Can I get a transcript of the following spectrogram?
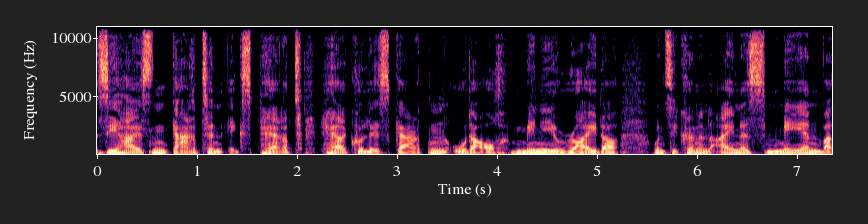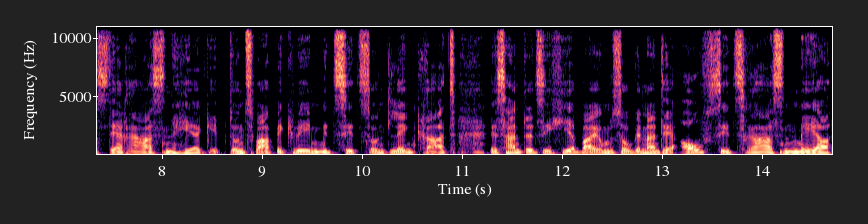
Sie heißen Gartenexpert, Herkulesgarten oder auch Mini Rider und sie können eines mähen, was der Rasen hergibt, und zwar bequem mit Sitz und Lenkrad. Es handelt sich hierbei um sogenannte Aufsitzrasenmäher,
